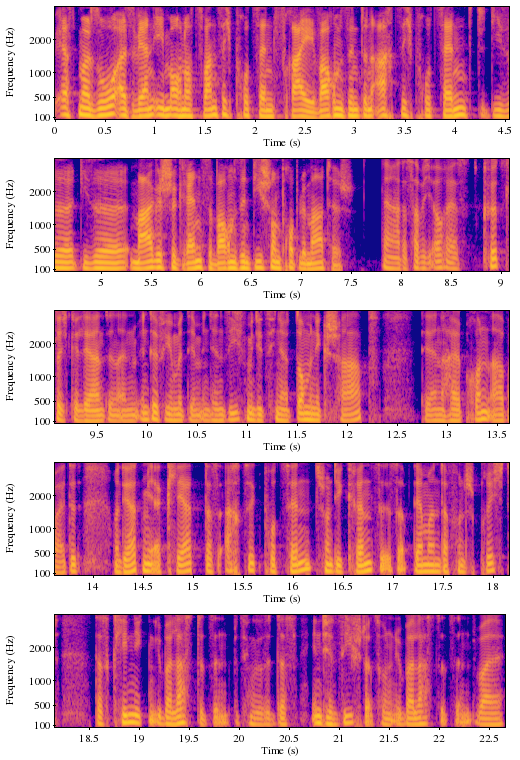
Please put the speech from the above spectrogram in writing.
erstmal so, als wären eben auch noch 20 Prozent frei. Warum sind denn 80 Prozent diese, diese magische Grenze? Warum sind die schon problematisch? Ja, das habe ich auch erst kürzlich gelernt in einem Interview mit dem Intensivmediziner Dominik Scharp, der in Heilbronn arbeitet. Und der hat mir erklärt, dass 80 Prozent schon die Grenze ist, ab der man davon spricht, dass Kliniken überlastet sind, beziehungsweise dass Intensivstationen überlastet sind, weil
